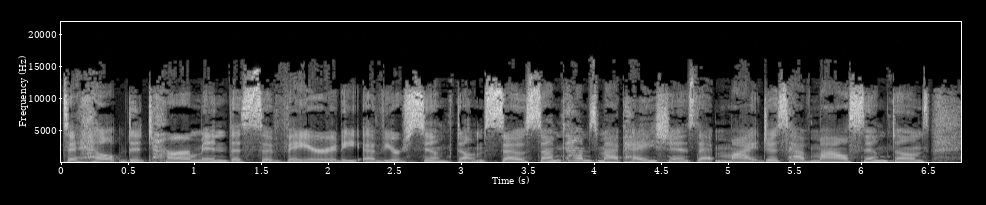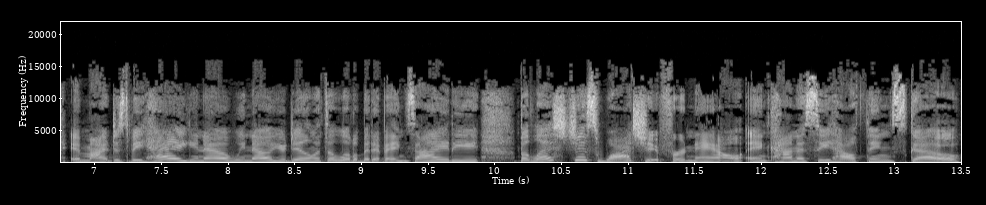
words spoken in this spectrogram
to help determine the severity of your symptoms. So sometimes my patients that might just have have mild symptoms, it might just be, hey, you know, we know you're dealing with a little bit of anxiety, but let's just watch it for now and kind of see how things go.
